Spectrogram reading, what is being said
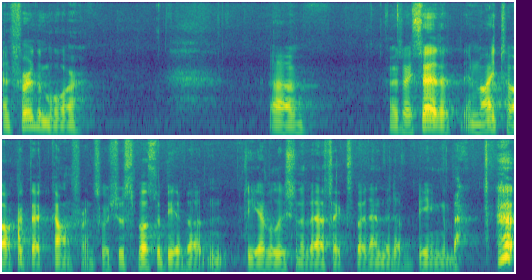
And furthermore, um, as I said in my talk at that conference, which was supposed to be about the evolution of ethics, but ended up being about,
